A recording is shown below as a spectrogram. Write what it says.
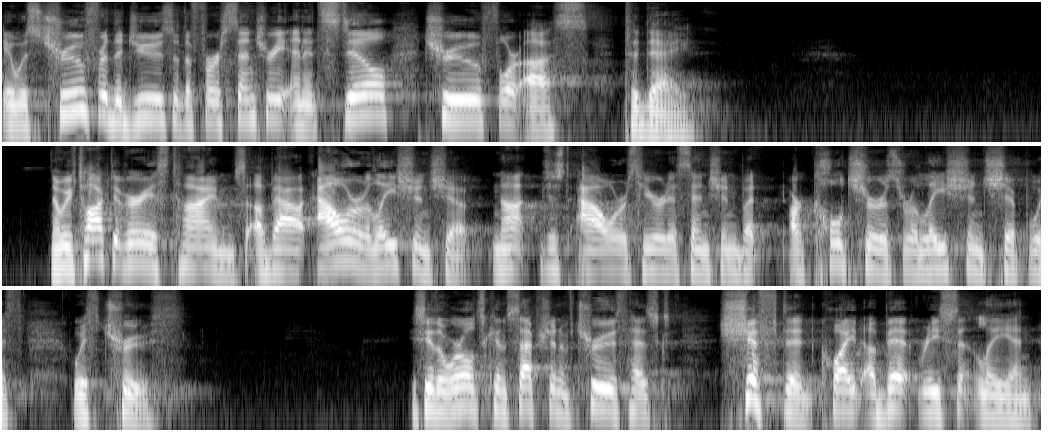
It was true for the Jews of the first century, and it's still true for us today. Now, we've talked at various times about our relationship, not just ours here at Ascension, but our culture's relationship with, with truth. You see, the world's conception of truth has shifted quite a bit recently, and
